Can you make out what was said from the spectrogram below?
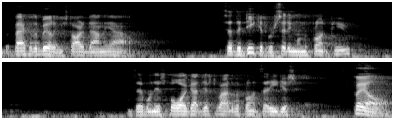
the back of the building and started down the aisle. He said the deacons were sitting on the front pew. He said when this boy got just about to the front, said he just fell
